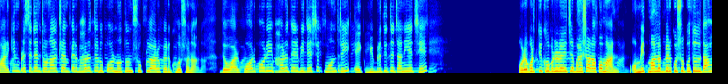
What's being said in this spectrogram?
মার্কিন প্রেসিডেন্ট ডোনাল্ড ট্রাম্পের ভারতের উপর নতুন শুক্ল আরোপের ঘোষণা। দেওয়ার পরপরই ভারতের বিদেশ মন্ত্রী এক বিবৃতিতে জানিয়েছে পরবর্তী খবরে রয়েছে ভাষার অপমান। অমিত মালব্যের কুশপুতুল দাহ,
